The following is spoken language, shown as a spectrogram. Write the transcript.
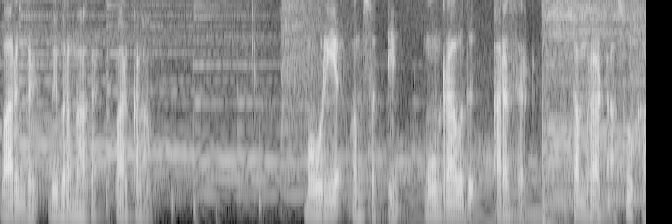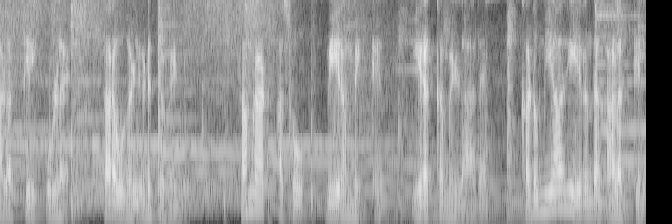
வாருங்கள் விவரமாக பார்க்கலாம். மௌரிய வம்சத்தின் மூன்றாவது அரசர் சம்ராட் அசோக் காலத்தில் உள்ள தரவுகள் எடுக்க வேண்டும். சம்ராட் அசோக் வீரம் மிக்க இரக்கமில்லாத கடுமையாக இருந்த காலத்தில்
